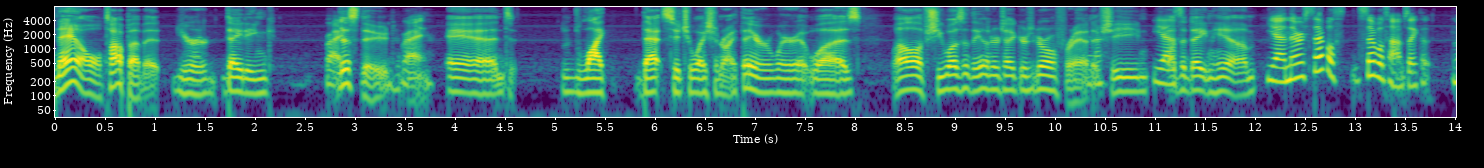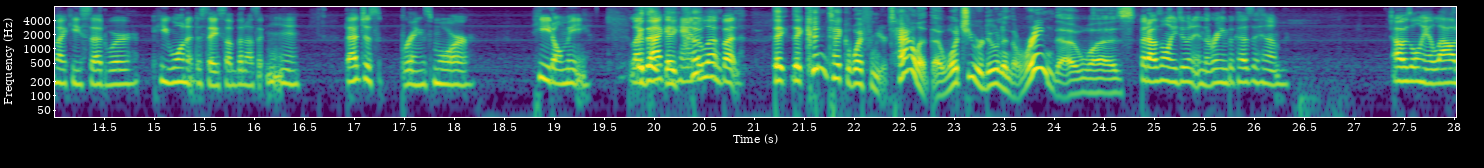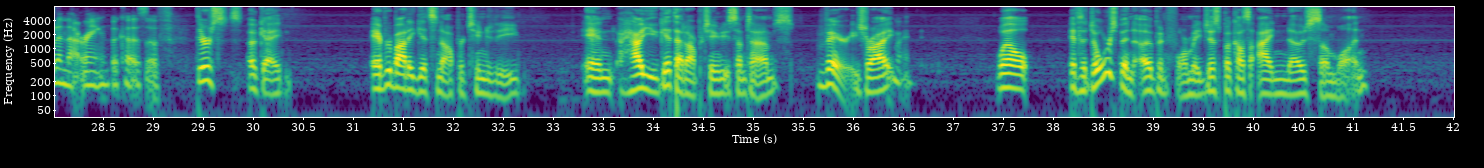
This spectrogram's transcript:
now on top of it, you're dating right, this dude, right, and like that situation right there where it was well if she wasn't the undertaker's girlfriend Yeah. if she Yeah. wasn't dating him yeah. And there were several several times, like like he said, where he wanted to say something. I was like, Mm-mm, that just brings more heat on me. Like they- I can handle it, but they, they couldn't take away from your talent though what you were doing in the ring though was but I was only doing it in the ring because of him. I was only allowed in that ring because of there's okay everybody gets an opportunity and how you get that opportunity sometimes varies right right. well if the door's been open for me just because i know someone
